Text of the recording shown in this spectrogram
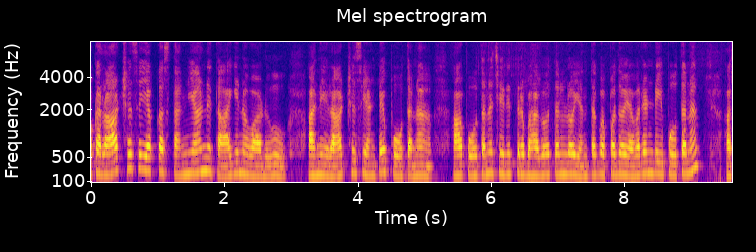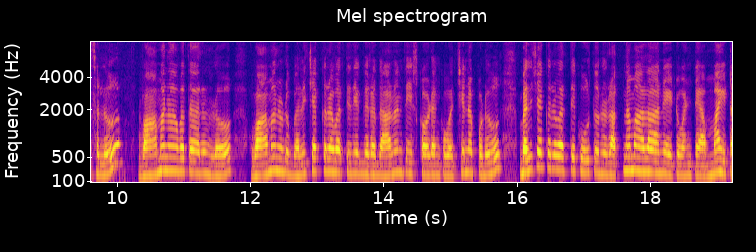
ఒక రాక్షసి యొక్క స్తన్యాన్ని తాగినవాడు అనే రాక్షసి అంటే పోతన. ఆ పూతన చరిత్ర భాగవతంలో ఎంత గొప్పదో ఎవరండి ఈ పూతన? అసలు వామనావతారంలో వామనుడు బలిచక్రవర్తి దగ్గర దానం తీసుకోవడానికి వచ్చినప్పుడు బలిచక్రవర్తి కూతురు రత్నమాల అనేటువంటి అమ్మాయిట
